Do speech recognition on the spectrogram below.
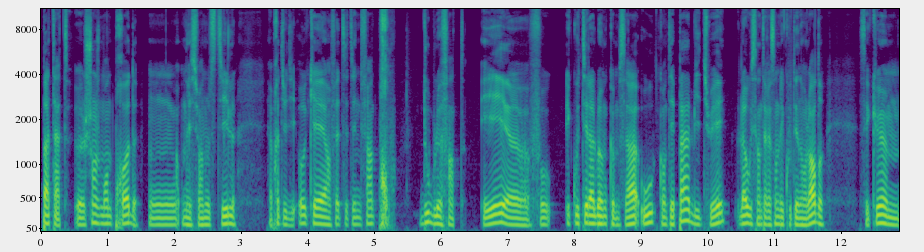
patate, Euh, changement de prod, on, est sur un autre style, après tu dis ok en fait c'était une feinte, double feinte. Et euh, faut écouter l'album comme ça, ou quand t'es pas habitué, là où c'est intéressant de l'écouter dans l'ordre, c'est que hum,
